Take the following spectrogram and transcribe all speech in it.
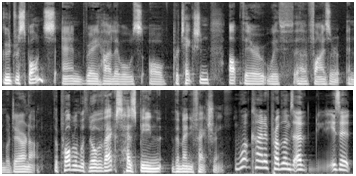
good response and very high levels of protection, up there with uh, Pfizer and Moderna. The problem with Novavax has been the manufacturing. What kind of problems are? Is it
